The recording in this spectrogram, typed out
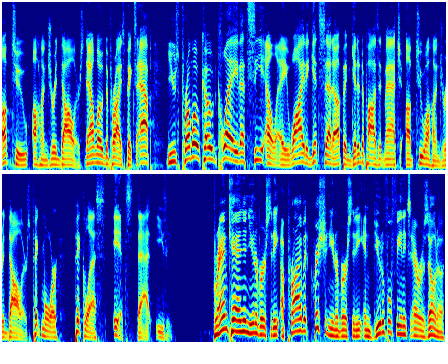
up to $100. Download the Prize Picks app. Use promo code CLAY, that's C L A Y, to get set up and get a deposit match up to $100. Pick more, pick less. It's that easy. Grand Canyon University, a private Christian university in beautiful Phoenix, Arizona,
